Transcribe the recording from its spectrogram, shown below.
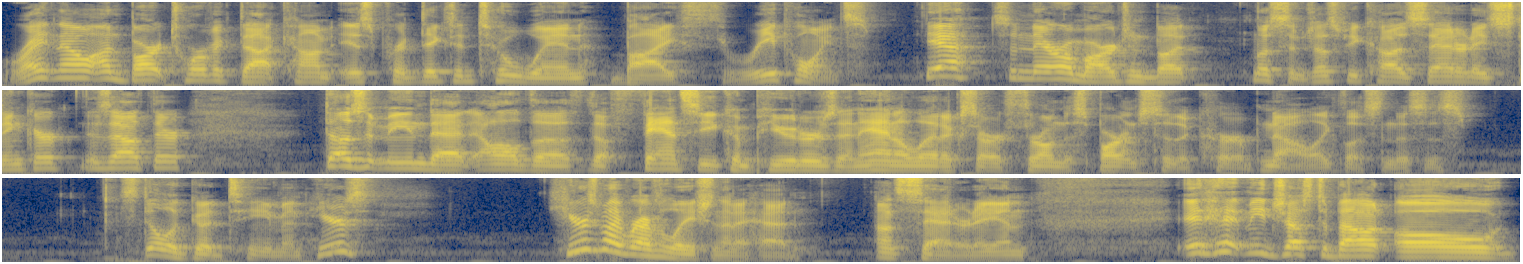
right now on barttorvik.com is predicted to win by three points. Yeah, it's a narrow margin, but listen, just because Saturday's stinker is out there doesn't mean that all the, the fancy computers and analytics are throwing the Spartans to the curb. No, like listen, this is still a good team. And here's here's my revelation that I had on Saturday, and it hit me just about oh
